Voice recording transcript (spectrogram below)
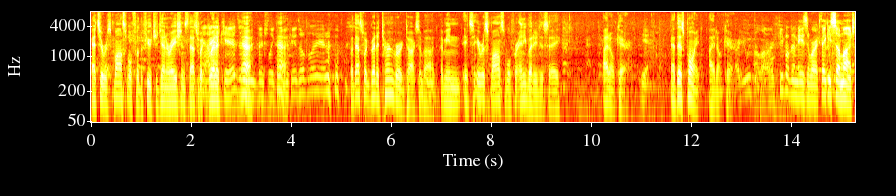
That's irresponsible for the future generations. That's what Yeah, I Greta. got kids yeah, and eventually yeah. grandkids, hopefully. You know? But that's what Greta Thunberg talks about. I mean, it's irresponsible for anybody to say, I don't care. yeah. At this point, I don't care. I love it. Well, keep up the amazing work. Thank you so much.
